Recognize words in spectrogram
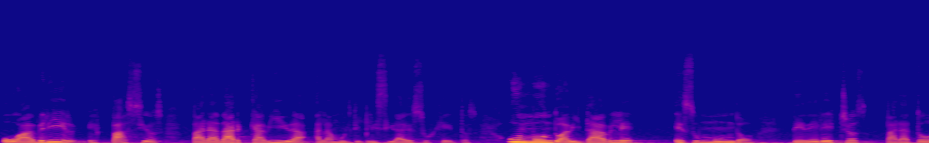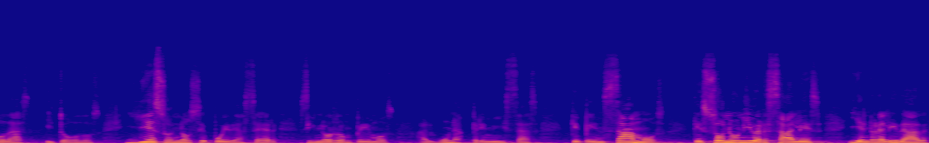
o abrir espacios para dar cabida a la multiplicidad de sujetos. Un mundo habitable es un mundo de derechos para todas y todos. Y eso no se puede hacer si no rompemos algunas premisas que pensamos que son universales y en realidad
